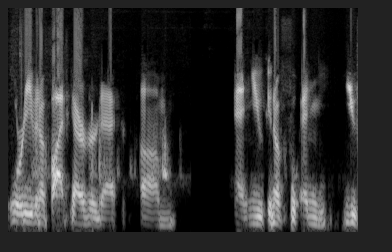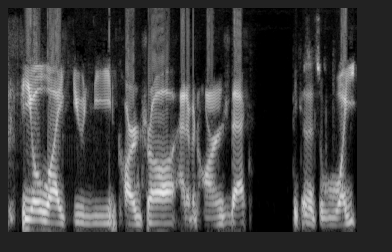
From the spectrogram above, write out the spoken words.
or even a five character deck um and you can afford and you feel like you need card draw out of an orange deck because it's white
